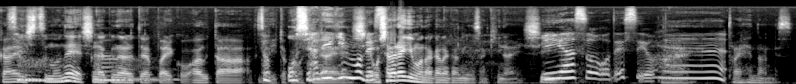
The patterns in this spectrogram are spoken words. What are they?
外出もねしなくなるとやっぱりこうアウターそう類とかおしゃれ着もです。しおしゃれ着もなかなか皆さん着ないし。いやそうですよね、はい、大変なんです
